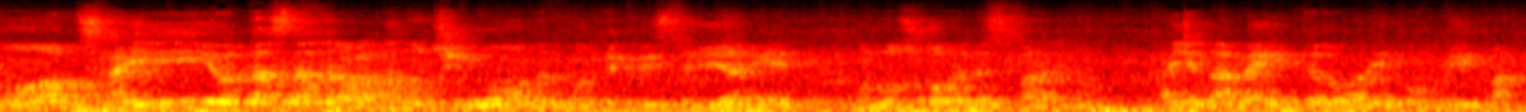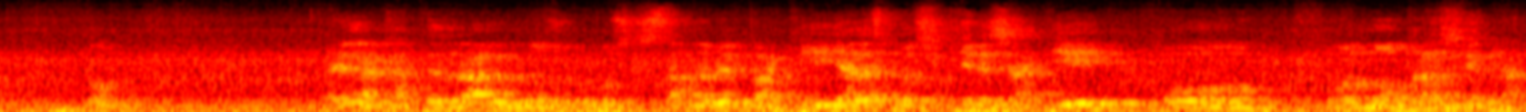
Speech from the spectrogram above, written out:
No, pues ahí ahorita está trabajando chingón el Montecristo, yo ya vi con los jóvenes padre, ahí en la 20 o ahí con Pipa, ¿no? Ahí en la catedral, los grupos que están abiertos aquí, ya después si quieres aquí o, o en otra hacienda,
